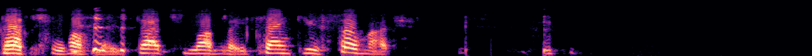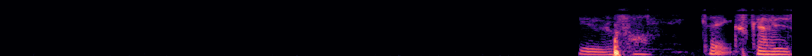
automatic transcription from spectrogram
That's lovely. That's lovely. Thank you so much. Beautiful. Thanks, guys.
